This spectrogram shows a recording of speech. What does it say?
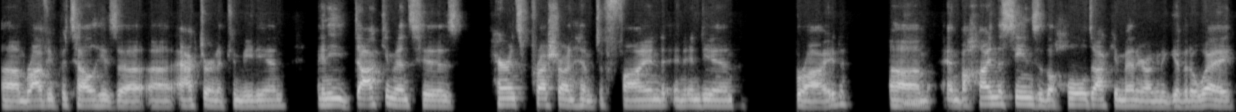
Um, ravi patel he's a, a actor and a comedian and he documents his parents pressure on him to find an indian bride. Um, mm. And behind the scenes of the whole documentary, I'm going to give it away,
